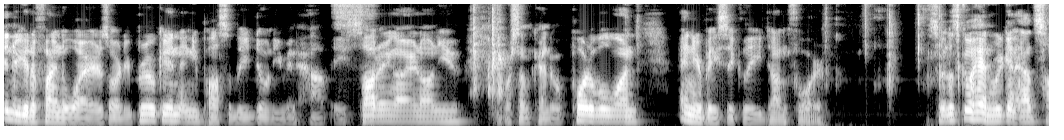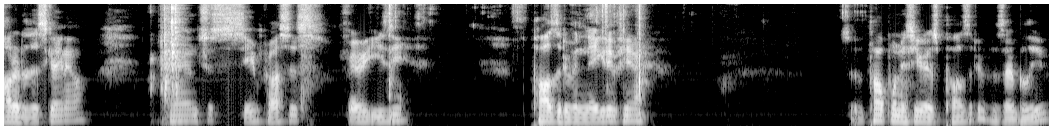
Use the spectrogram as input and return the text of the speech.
and you're gonna find the wire is already broken, and you possibly don't even have a soldering iron on you, or some kind of a portable one, and you're basically done for. So let's go ahead and we're gonna add solder to this guy now, and just same process, very easy. Positive and negative here. So the top one is here as positive, as I believe.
